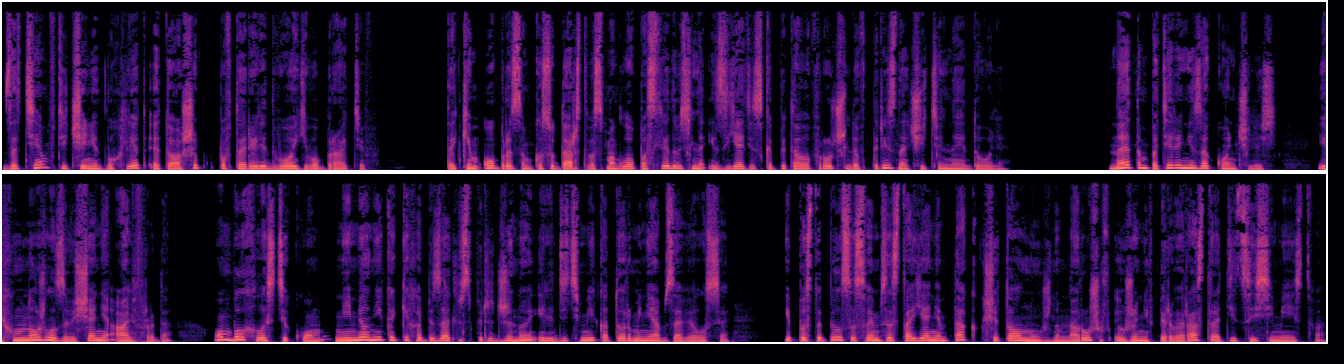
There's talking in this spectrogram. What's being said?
Затем в течение двух лет эту ошибку повторили двое его братьев — Таким образом, государство смогло последовательно изъять из капиталов Ротшильдов три значительные доли. На этом потери не закончились. Их умножило завещание Альфреда. Он был холостяком, не имел никаких обязательств перед женой или детьми, которыми не обзавелся, и поступил со своим состоянием так, как считал нужным, нарушив и уже не в первый раз традиции семейства.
